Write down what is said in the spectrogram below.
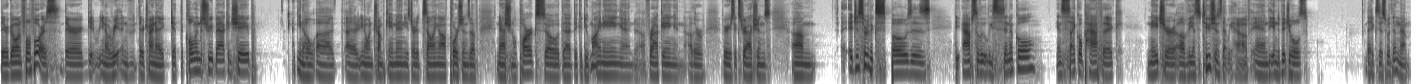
they're going full force. They're get you know re, they're trying to get the coal industry back in shape you know, uh, uh, you know, when Trump came in, he started selling off portions of national parks so that they could do mining and uh, fracking and other various extractions. Um, it just sort of exposes the absolutely cynical and psychopathic nature of the institutions that we have and the individuals that exist within them.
